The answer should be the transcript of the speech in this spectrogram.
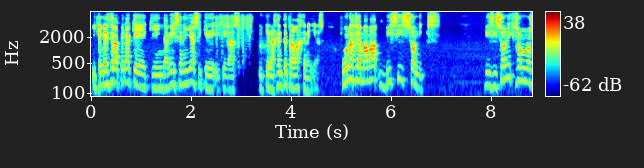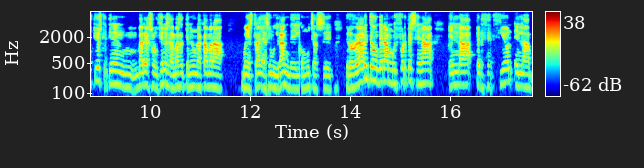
y que merece la pena que, indaguéis en ellas y que, que las, y que la gente trabaje en ellas. Una se llamaba VisiSonics. VisiSonics son unos tíos que tienen varias soluciones, además de tener una cámara muy extraña, así muy grande y con muchas... Eh, pero realmente donde eran muy fuertes era en la percepción, en la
